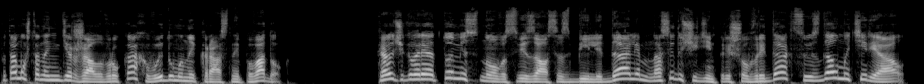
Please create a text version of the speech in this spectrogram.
потому что она не держала в руках выдуманный красный поводок. Короче говоря, Томми снова связался с Билли Далем, на следующий день пришел в редакцию и сдал материал,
